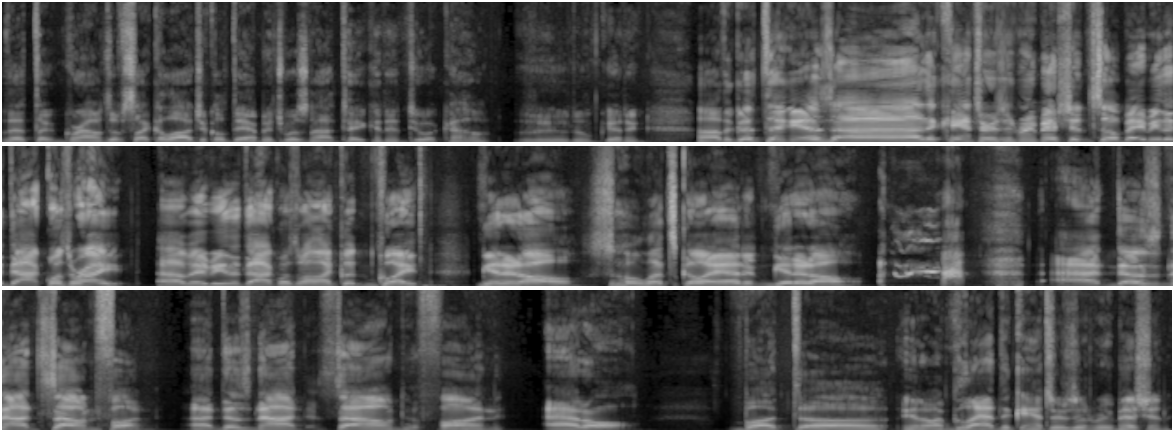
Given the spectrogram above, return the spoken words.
that the grounds of psychological damage was not taken into account. No kidding. Uh, the good thing is uh, the cancer is in remission, so maybe the doc was right. Uh, maybe the doc was, well, I couldn't quite get it all. So let's go ahead and get it all. that does not sound fun. That does not sound fun at all. But uh, you know, I'm glad the cancer is in remission.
